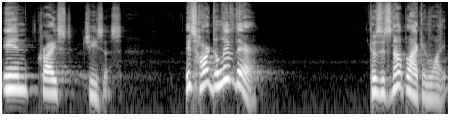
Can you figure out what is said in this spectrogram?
in Christ Jesus. It's hard to live there because it's not black and white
